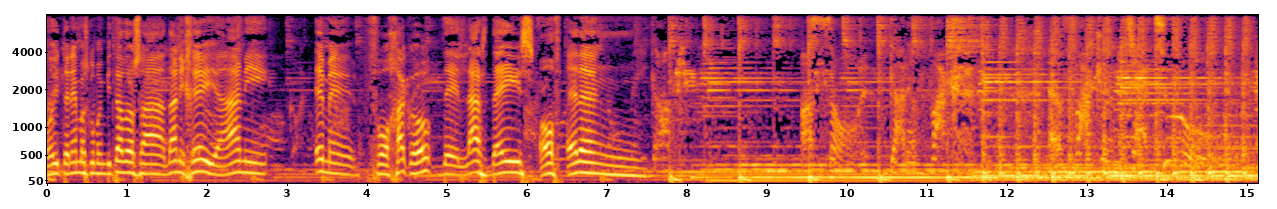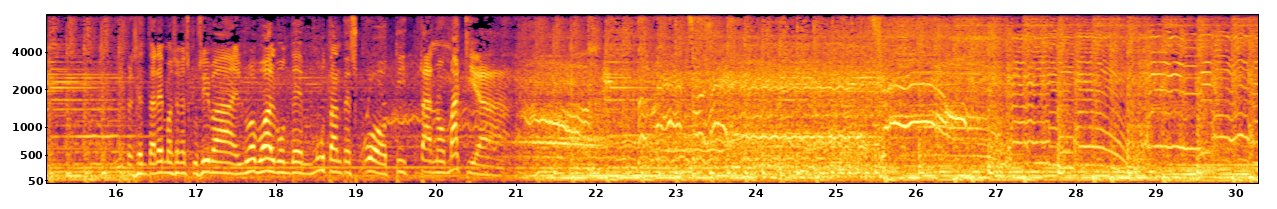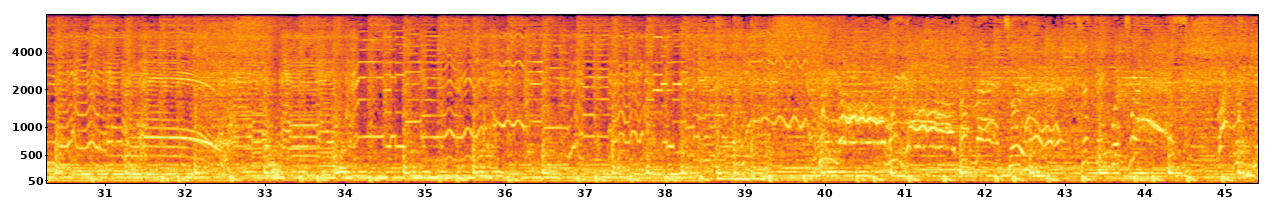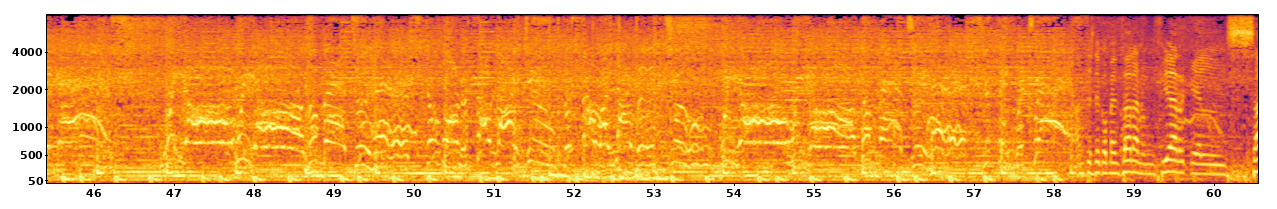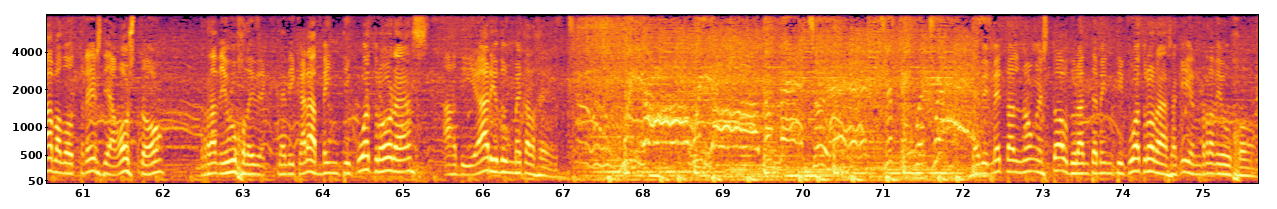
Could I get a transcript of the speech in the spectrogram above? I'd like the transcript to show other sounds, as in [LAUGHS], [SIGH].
Hoy tenemos como invitados a Danny Hay y a Annie M. Fojaco de Last Days of Eden. Y presentaremos en exclusiva el nuevo álbum de Mutant Squad, Titanomaquia. Comenzar, anunciar que el sábado 3 de agosto, Radio Ujo de- dedicará 24 horas a Diario de un Metalhead. Heavy Metal non-stop durante 24 horas aquí en Radio Ujo.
